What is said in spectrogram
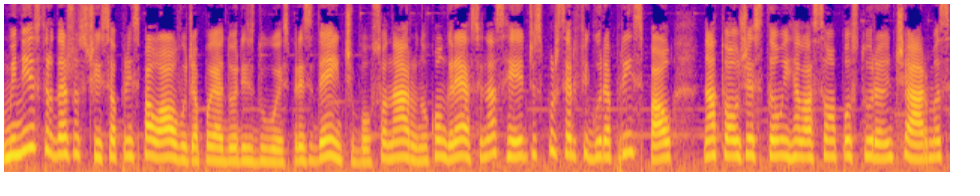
O ministro da Justiça é o principal alvo de apoiadores do ex-presidente Bolsonaro no Congresso e nas redes por ser figura principal na atual gestão em relação à postura anti-armas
